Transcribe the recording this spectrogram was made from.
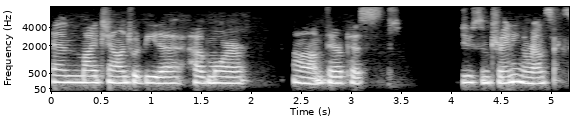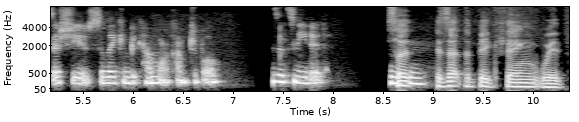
And my challenge would be to have more um, therapists do some training around sex issues so they can become more comfortable because it's needed. So mm-hmm. is that the big thing with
